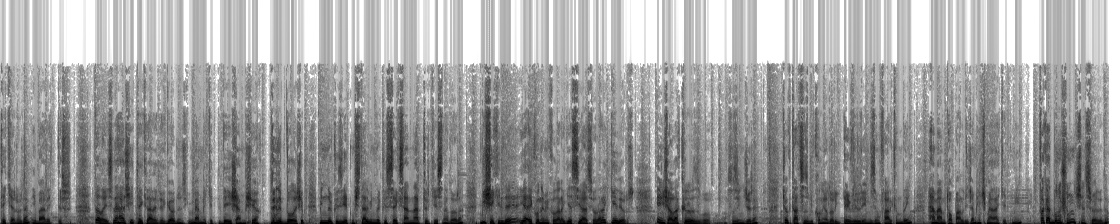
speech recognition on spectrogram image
tekerrürden ibarettir. Dolayısıyla her şey tekrar ediyor. Gördüğünüz gibi memlekette değişen bir şey yok. Dönüp dolaşıp 1970'ler 1980'ler Türkiye'sine doğru bir şekilde ya ekonomik olarak ya siyasi olarak geliyoruz. İnşallah kırarız bu zinciri. Çok tatsız bir konuya doğru evrildiğimizin farkındayım. Hemen toparlayacağım hiç merak etmeyin. Fakat bunu şunun için söyledim.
